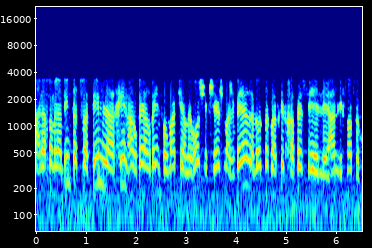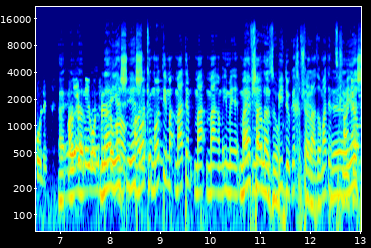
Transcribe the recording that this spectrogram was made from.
אנחנו מלמדים את הצוותים להכין הרבה הרבה אינפורמציה מראש, שכשיש משבר לא צריך להתחיל לחפש אה, לאן לפנות וכולי. אה, מה אה, שאני רוצה מה, לומר, מוטי, מה- אפשר לעזור? בדיוק, איך אפשר כן. לעזור? מה אתם אה, צריכים? יש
